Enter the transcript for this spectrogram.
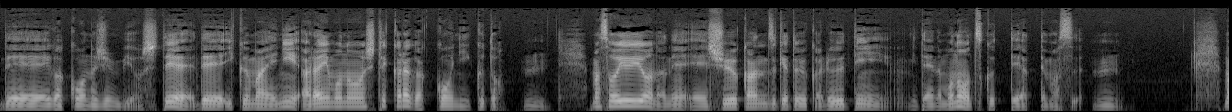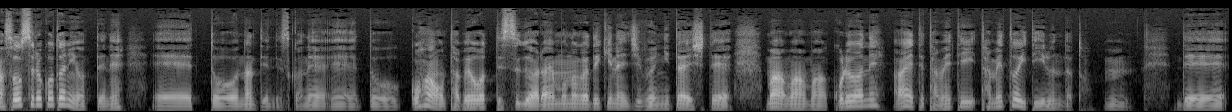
で、学校の準備をして、で、行く前に洗い物をしてから学校に行くと。うん。まあそういうようなね、えー、習慣づけというか、ルーティンみたいなものを作ってやってます。うん。まあそうすることによってね、えー、っと、なんて言うんですかね、えー、っと、ご飯を食べ終わってすぐ洗い物ができない自分に対して、まあまあまあ、これはね、あえて貯めて、貯めといているんだと。うん。で、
